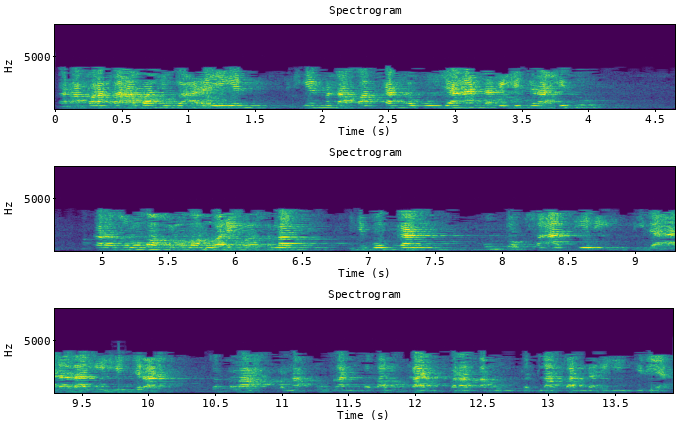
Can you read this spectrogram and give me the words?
karena para sahabat juga ada ingin ingin mendapatkan kemuliaan dari hijrah itu. Maka Rasulullah Shallallahu Alaihi Wasallam menyebutkan untuk saat ini tidak ada lagi hijrah setelah penaklukan kota Mekah pada tahun ke-8 dari Hijriah.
